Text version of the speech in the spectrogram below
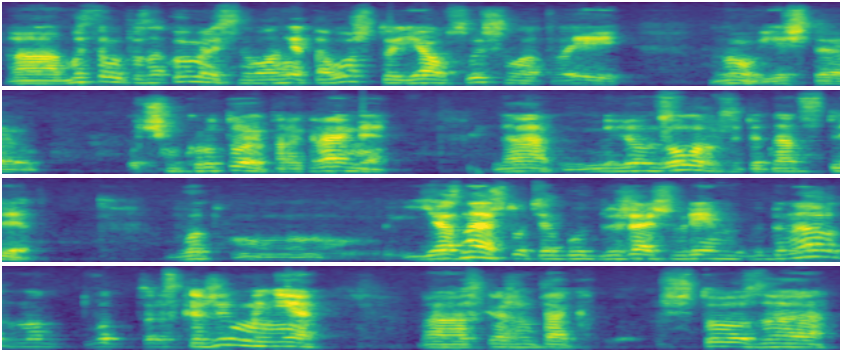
а, мы с тобой познакомились на волне того, что я услышал о твоей, ну, я считаю, очень крутой программе на миллион долларов за 15 лет. Вот я знаю, что у тебя будет в ближайшее время вебинар, но вот расскажи мне, а, скажем так, что за,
